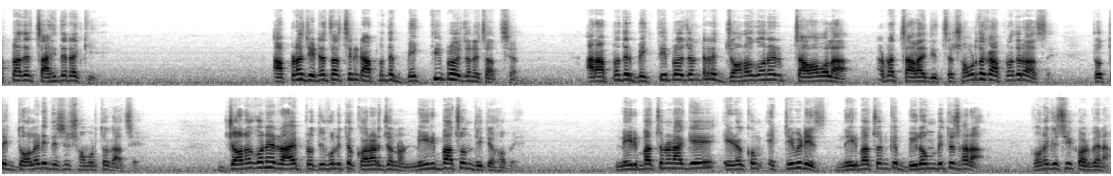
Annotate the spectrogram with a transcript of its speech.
আপনাদের চাহিদাটা কি? আপনারা যেটা চাচ্ছেন এটা আপনাদের ব্যক্তি প্রয়োজনে চাচ্ছেন। আর আপনাদের ব্যক্তি প্রয়োজনটা জনগণের চাওয়া বলা আপনারা চালাই দিচ্ছেন, সমর্থক আপনাদেরও আছে। প্রত্যেক দলেরই দেশের সমর্থক আছে। জনগণের রায় প্রতিফলিত করার জন্য নির্বাচন দিতে হবে। নির্বাচনের আগে এরকম অ্যাক্টিভিটিস নির্বাচনকে বিলম্বিত ছাড়া কোনো কিছুই করবে না।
